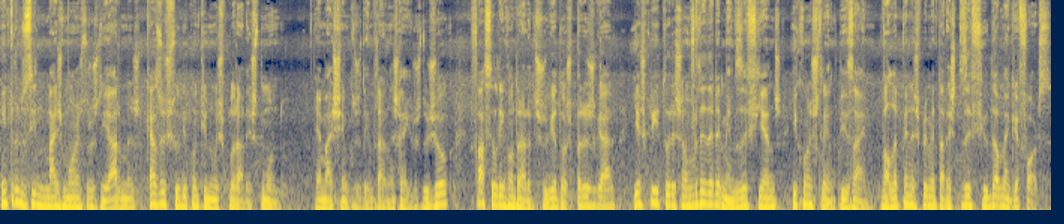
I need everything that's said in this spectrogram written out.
introduzindo mais monstros e armas, caso o estúdio continue a explorar este mundo. É mais simples de entrar nas regras do jogo, fácil de encontrar outros jogadores para jogar e as criaturas são verdadeiramente desafiantes e com um excelente design. Vale a pena experimentar este desafio da Omega Force.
